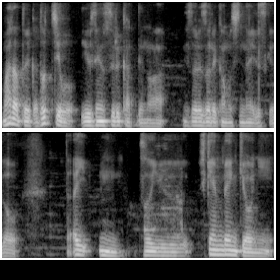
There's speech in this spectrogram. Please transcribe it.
まだというかどっちを優先するかっていうのはそれぞれかもしれないですけど、はい、うん、そういう試験勉強に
